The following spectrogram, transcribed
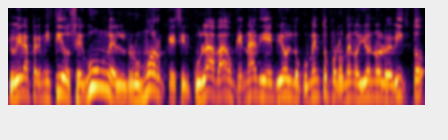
que hubiera permitido, según el rumor que circulaba, aunque nadie vio el documento, por lo menos yo no lo he visto,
